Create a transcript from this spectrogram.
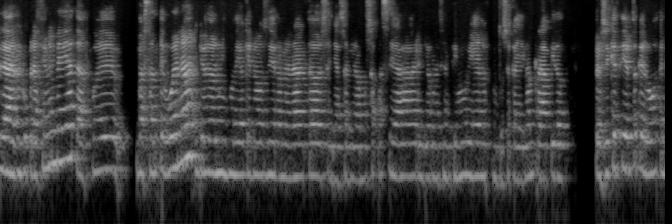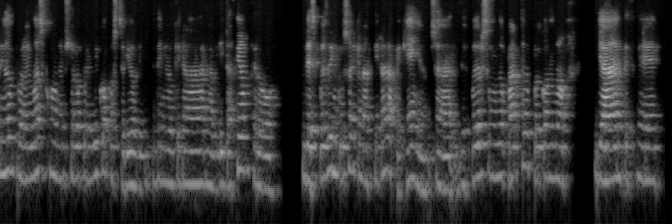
La recuperación inmediata fue bastante buena. Yo el mismo día que nos dieron el alta ya salíamos a pasear y yo me sentí muy bien, los puntos se cayeron rápido. Pero sí que es cierto que luego he tenido problemas con el suelo pélvico a posteriori. He tenido que ir a rehabilitación, pero después de incluso de que naciera la pequeña. O sea, después del segundo parto fue cuando ya empecé,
